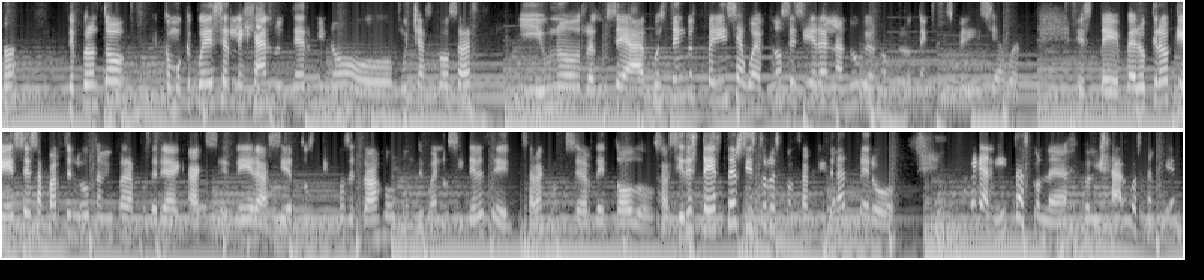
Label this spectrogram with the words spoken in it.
¿no? De pronto, como que puede ser lejano el término o muchas cosas, y uno reduce a, pues tengo experiencia web, no sé si era en la nube o no, pero tengo experiencia web. Este, pero creo que es esa parte luego también para poder acceder a ciertos tipos de trabajo donde, bueno, sí debes de empezar a conocer de todo. O sea, si eres tester, sí es tu responsabilidad, pero hay ganitas con, la, con el hardware también.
